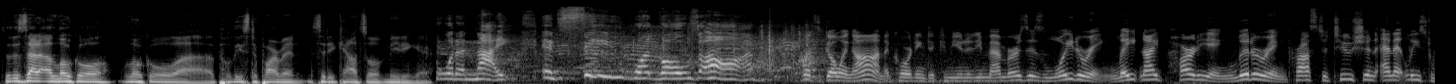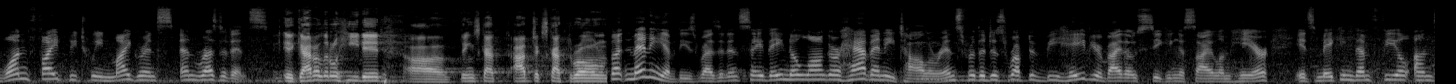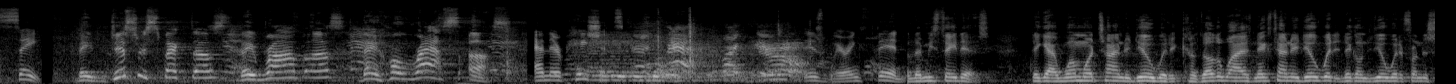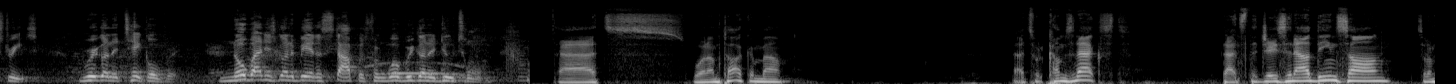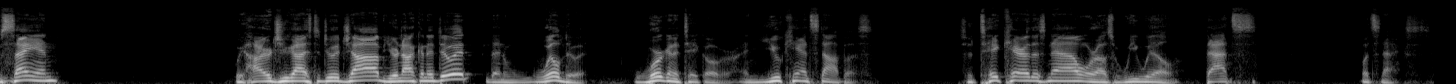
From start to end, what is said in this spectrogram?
So this is at a local local uh, police department, city council meeting here. What a night, and see what goes on. What's going on, according to community members, is loitering, late night partying, littering, prostitution, and at least one fight between migrants and residents. It got a little heated. Uh, things got objects got thrown. But many of these residents say they no longer have any tolerance for the disruptive behavior by those seeking asylum here. It's making them feel unsafe. They disrespect us, they rob us, they harass us. And their patience is wearing thin. Let me say this. They got one more time to deal with it because otherwise, next time they deal with it, they're going to deal with it from the streets. We're going to take over it. Nobody's going to be able to stop us from what we're going to do to them. That's what I'm talking about. That's what comes next. That's the Jason Aldean song. That's what I'm saying. We hired you guys to do a job. You're not going to do it. Then we'll do it. We're going to take over, and you can't stop us. So take care of this now, or else we will. That's what's next.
